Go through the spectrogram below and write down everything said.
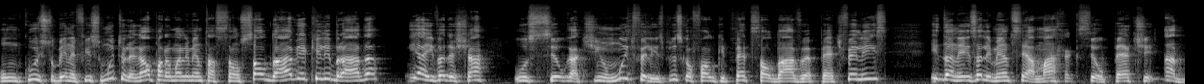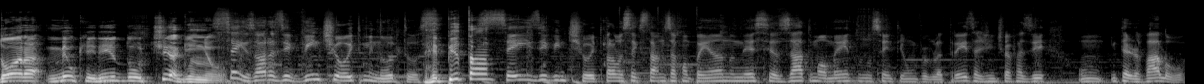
um custo-benefício muito legal para uma alimentação saudável e equilibrada. E aí vai deixar o seu gatinho muito feliz. Por isso que eu falo que pet saudável é pet feliz. E Danês Alimentos é a marca que seu pet adora, meu querido Tiaguinho. 6 horas e 28 minutos. Repita. 6 e 28. Para você que está nos acompanhando nesse exato momento no 101,3, a gente vai fazer um intervalo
